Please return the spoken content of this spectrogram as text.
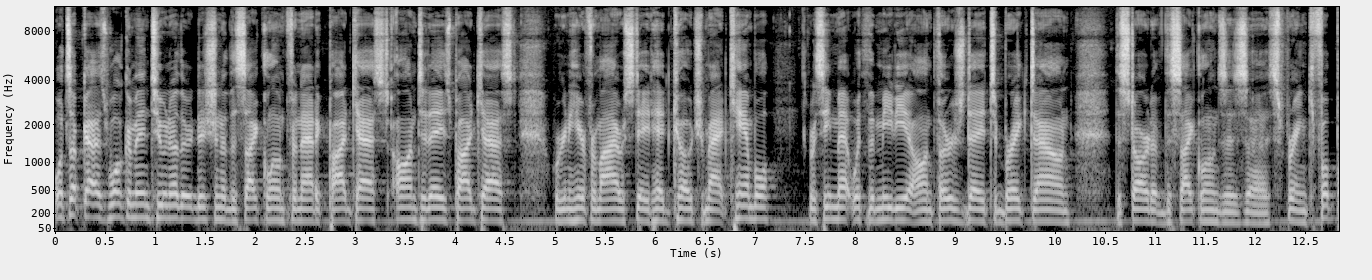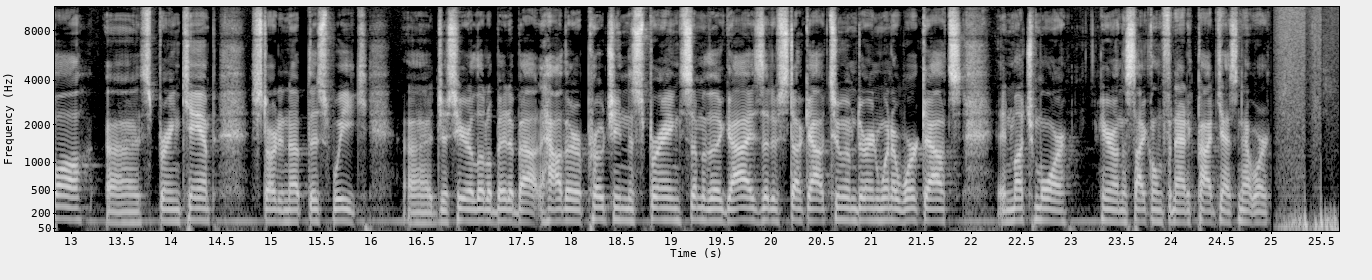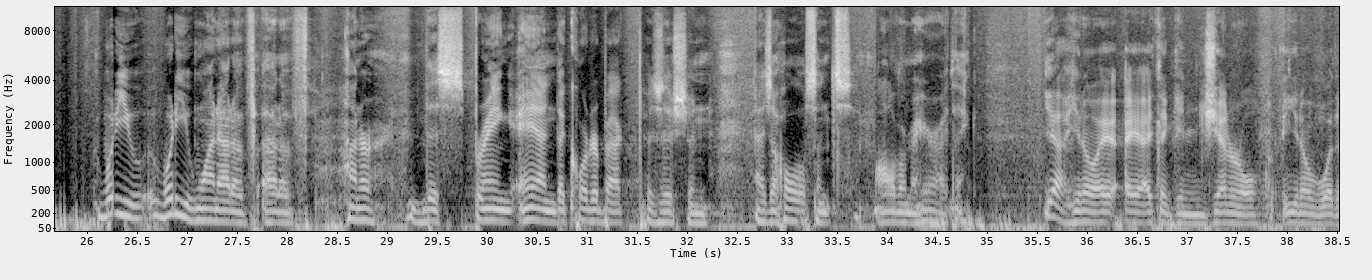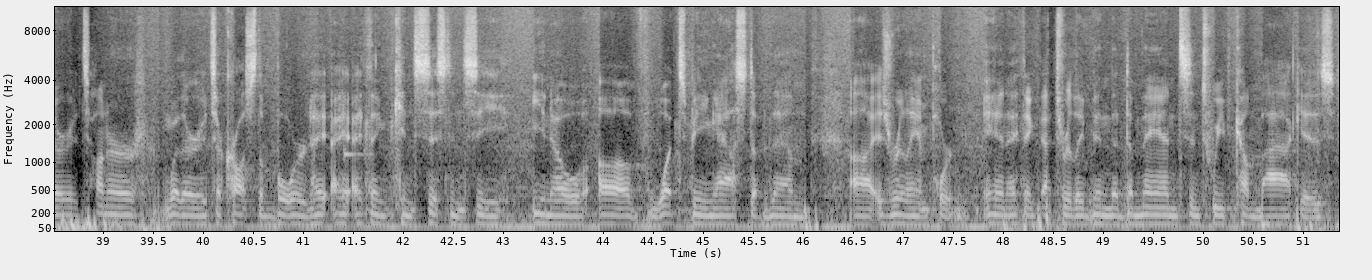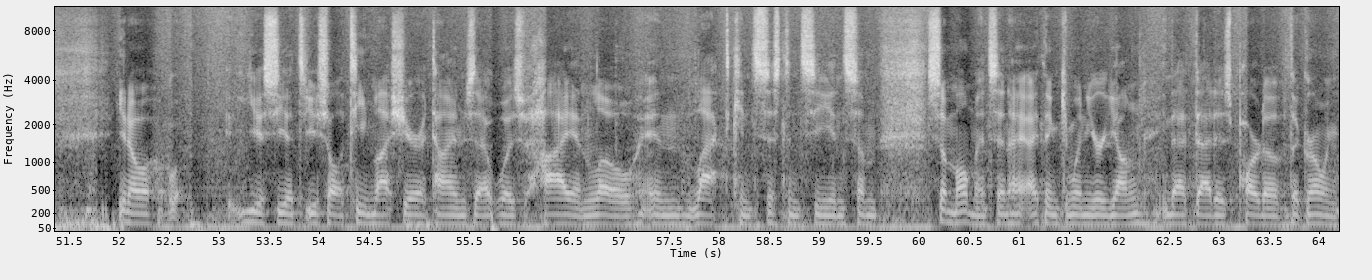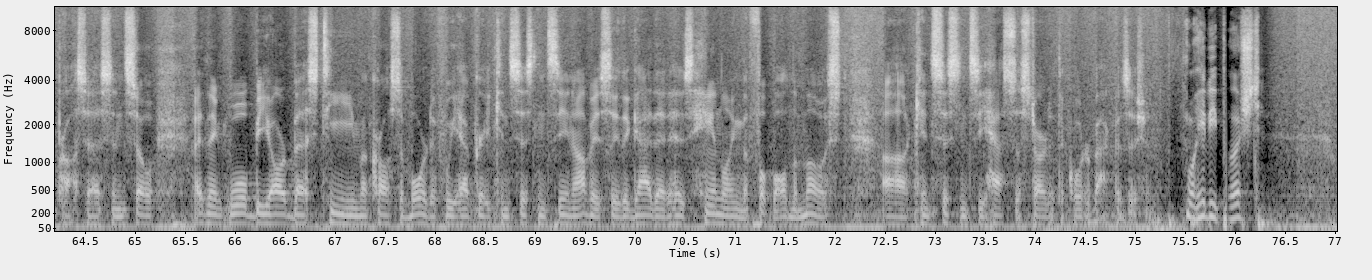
What's up, guys? Welcome into another edition of the Cyclone Fanatic podcast. On today's podcast, we're going to hear from Iowa State head coach Matt Campbell as he met with the media on Thursday to break down the start of the Cyclones' uh, spring football, uh, spring camp starting up this week. Uh, just hear a little bit about how they're approaching the spring, some of the guys that have stuck out to him during winter workouts, and much more here on the Cyclone Fanatic Podcast Network what do you what do you want out of out of Hunter this spring and the quarterback position as a whole? Since all of them are here, I think. Yeah, you know, I, I think in general, you know, whether it's Hunter, whether it's across the board, I, I think consistency, you know, of what's being asked of them uh, is really important. And I think that's really been the demand since we've come back is, you know, you see it. You saw a team last year at times that was high and low and lacked consistency in some some moments. And I, I, think when you're young, that that is part of the growing process. And so I think we'll be our best team across the board if we have great consistency. And obviously, the guy that is handling the football the most, uh, consistency has to start at the quarterback position. Will he be pushed?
